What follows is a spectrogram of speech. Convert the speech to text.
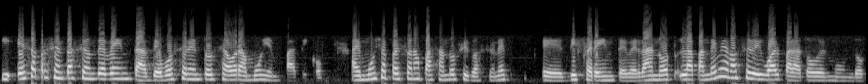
Y esa presentación de venta debo ser entonces ahora muy empático. Hay muchas personas pasando situaciones eh, diferentes, ¿verdad? No, la pandemia no se ve igual para todo el mundo,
